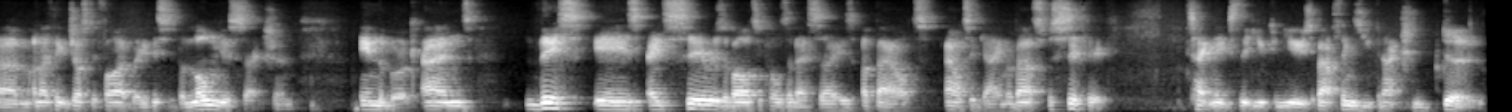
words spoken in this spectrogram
um, and I think justifiably, this is the longest section in the book. And this is a series of articles and essays about outer game, about specific techniques that you can use, about things you can actually do.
